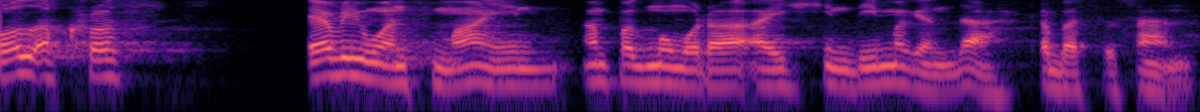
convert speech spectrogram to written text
all across everyone's mind, ang pagmumura ay hindi maganda, kabastusan.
